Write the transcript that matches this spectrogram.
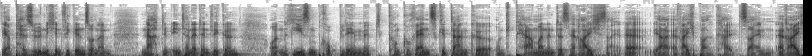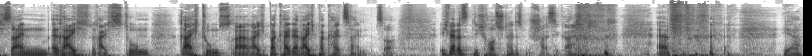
ja, persönlich entwickeln, sondern nach dem Internet entwickeln und ein Riesenproblem mit Konkurrenzgedanke und permanentes Erreichsein, äh, ja, Erreichbarkeit sein, Erreich sein, Erreich, Reichtum, Reichtumserreichbarkeit, Erreichbarkeit sein. So. Ich werde das nicht rausschneiden, ist mir scheißegal. Ähm, ja,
